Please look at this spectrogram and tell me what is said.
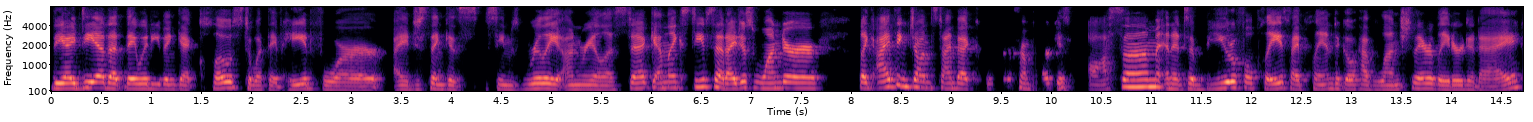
the idea that they would even get close to what they paid for, I just think is seems really unrealistic. And like Steve said, I just wonder like I think John Steinbeck from Park is awesome and it's a beautiful place. I plan to go have lunch there later today,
